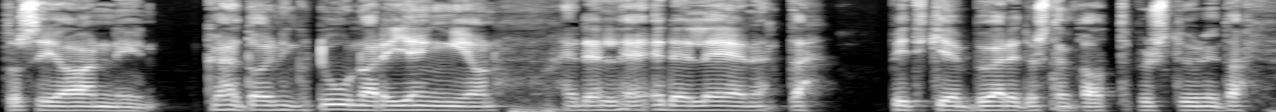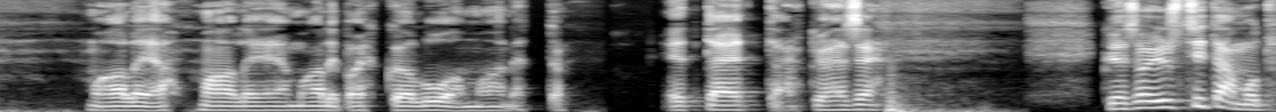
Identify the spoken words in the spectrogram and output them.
tosiaan niin kyllähän toi niin duunari jengi on edelleen, edelleen, että pitkien pyöritysten kautta pystyy niitä maaleja, maaleja ja maalipaikkoja luomaan, että, että, että kyllähän se se on just sitä, mutta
